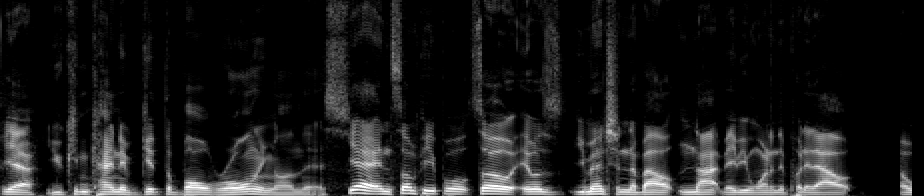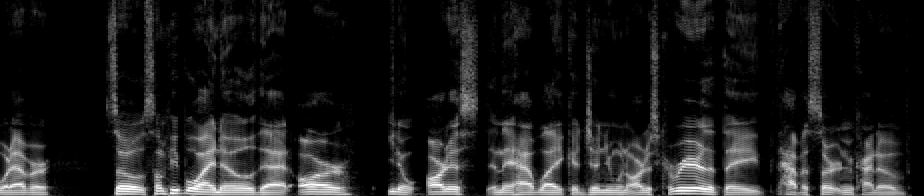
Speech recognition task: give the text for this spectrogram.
Yeah. you can kind of get the ball rolling on this. Yeah, and some people. So it was you mentioned about not maybe wanting to put it out or whatever. So some people I know that are you know artists and they have like a genuine artist career that they have a certain kind of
